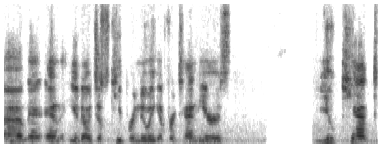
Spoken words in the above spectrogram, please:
um, and, and, you know, just keep renewing it for 10 years, you can't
